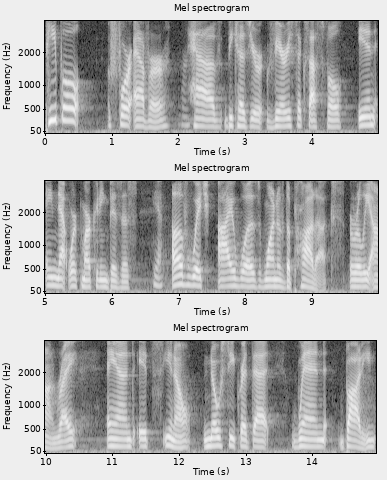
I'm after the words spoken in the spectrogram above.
People forever have, because you're very successful in a network marketing business, Yeah. of which I was one of the products early on, right? And it's, you know, no secret that when BODi,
